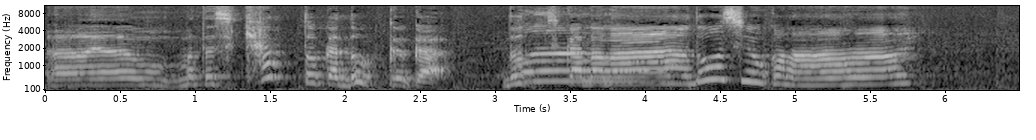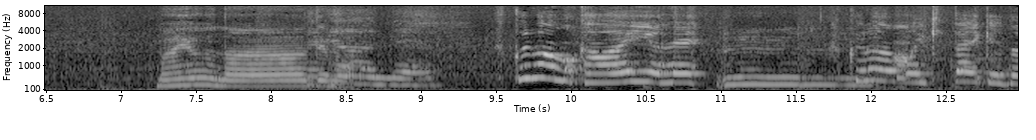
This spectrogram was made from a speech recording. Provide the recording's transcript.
あー私キャットかドッグかどっちかだな。どうしようかな。迷うなでも迷うね。フクロウも可愛いよね。うーん。フクロウも行きたいけど。ど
